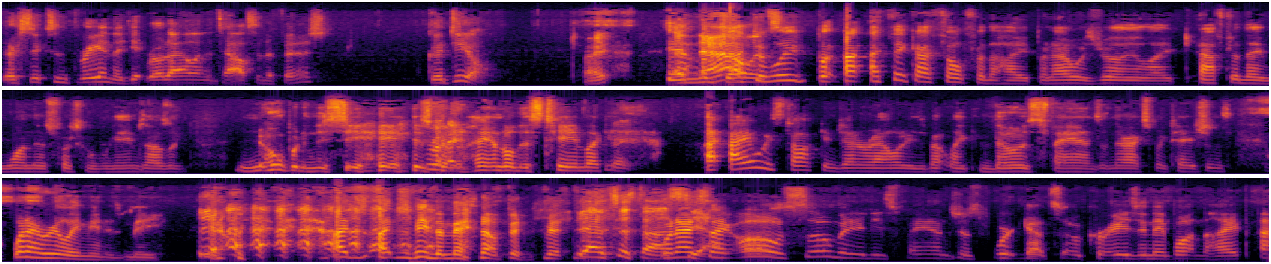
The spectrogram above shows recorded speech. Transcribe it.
they're six and three, and they get Rhode Island and Towson to finish. Good deal, right? Yeah, And now objectively, but I, I think I fell for the hype, and I was really like, after they won those first couple games, I was like, nobody in the CAA is going to handle this team. Like, Right. I, I always talk in generalities about like those fans and their expectations. What I really mean is me. I just, I just need to man up and admit. Yeah, it's just us. when I yeah. say, "Oh, so many of these fans just got so crazy and they bought in the hype," I,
